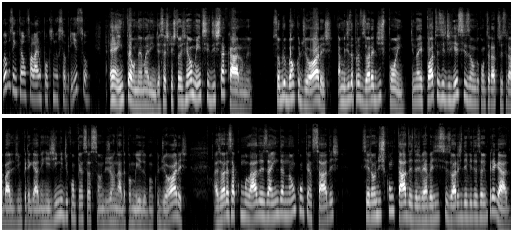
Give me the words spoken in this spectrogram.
Vamos então falar um pouquinho sobre isso? É, então, né, Marinde, essas questões realmente se destacaram, né? Sobre o banco de horas, a medida provisória dispõe que, na hipótese de rescisão do contrato de trabalho de empregado em regime de compensação de jornada por meio do banco de horas, as horas acumuladas ainda não compensadas serão descontadas das verbas rescisórias devidas ao empregado.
